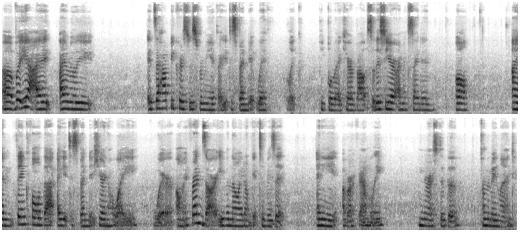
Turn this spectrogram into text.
Uh, but yeah, I I really, it's a happy Christmas for me if I get to spend it with like people that I care about. So this year I'm excited. Well, I'm thankful that I get to spend it here in Hawaii, where all my friends are, even though I don't get to visit any of our family in the rest of the on the mainland.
